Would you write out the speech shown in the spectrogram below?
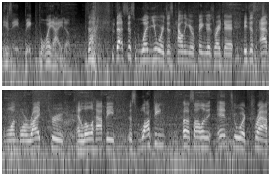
is a big boy item. That, that's just when you were just counting your fingers right there. He just add one more right through, and Lil Happy just walking uh, Solid into a trap.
